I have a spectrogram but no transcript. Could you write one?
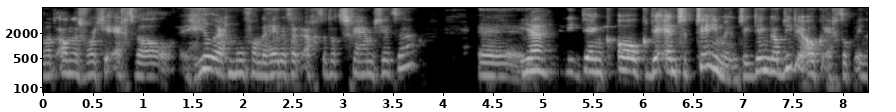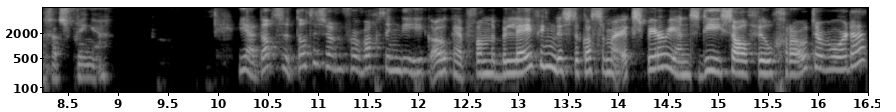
Want anders word je echt wel heel erg moe van de hele tijd achter dat scherm zitten. Uh, ja. Ik denk ook de entertainment. Ik denk dat die er ook echt op in gaat springen. Ja, dat is, dat is een verwachting die ik ook heb van de beleving. Dus de customer experience, die zal veel groter worden.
